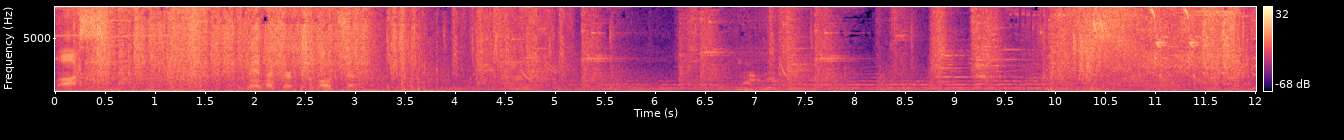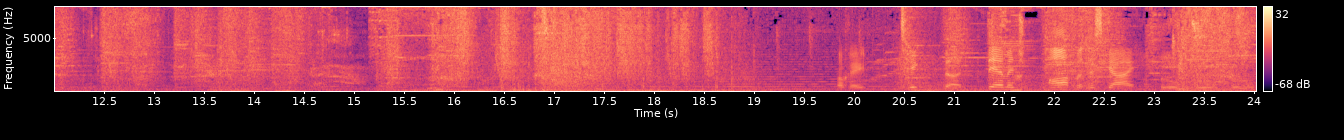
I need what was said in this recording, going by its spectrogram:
Boss. Manhunter Ultra. Okay, take the damage off of this guy. Boom, boom, boom.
